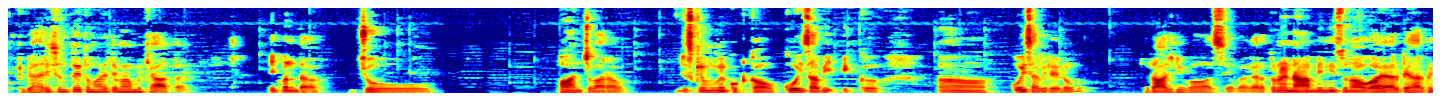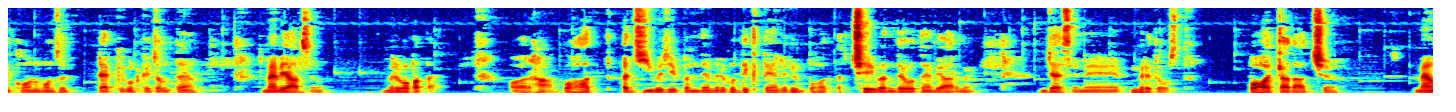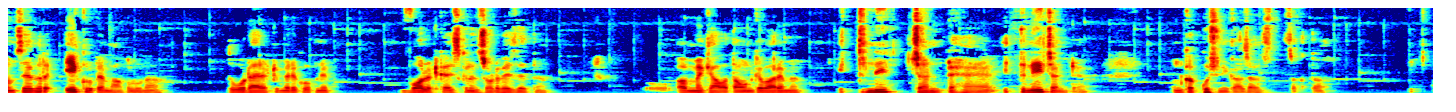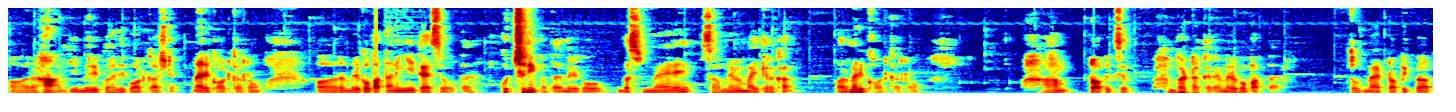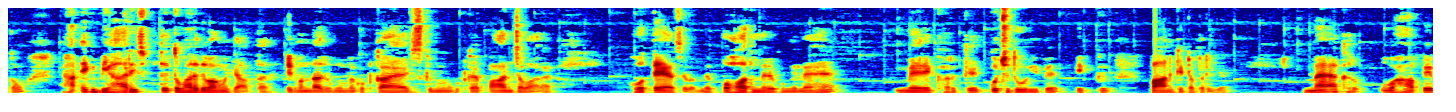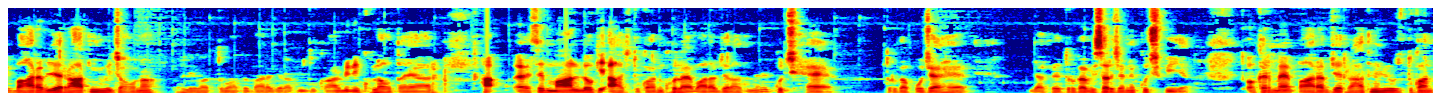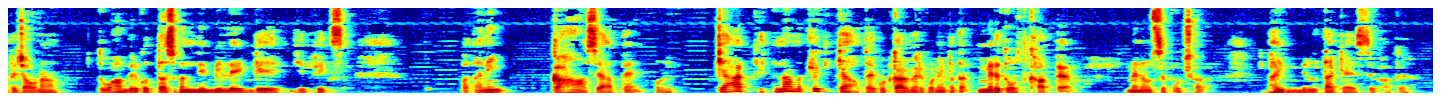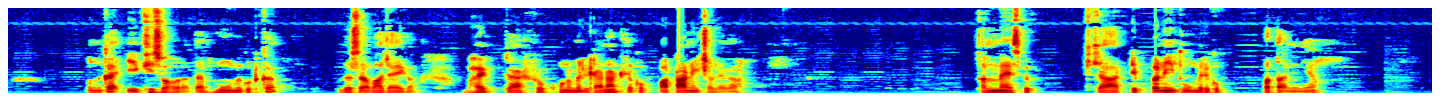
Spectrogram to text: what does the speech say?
एक बिहारी सुनते ही तुम्हारे दिमाग में क्या आता है? एक बंदा जो पान चबा रहा हो जिसके मुँह में गुटका हो कोई सा भी एक आ, कोई सा भी ले लो राजनिवास या वगैरह तुमने नाम भी नहीं सुना होगा यार बिहार में कौन कौन से टाइप के गुटके चलते हैं। मैं बिहार से हूँ मेरे को पता है। और हाँ बहुत अजीब अजीब बंदे मेरे को दिखते हैं लेकिन बहुत अच्छे ही बंदे होते हैं बिहार में जैसे में मेरे दोस्त बहुत ज़्यादा अच्छे। मैं उनसे अगर एक रुपये मांग लूँ ना तो वो डायरेक्ट मेरे को अपने वॉलेट का स्क्रीन शॉट भेज देता हैं। अब मैं क्या बताऊँ उनके बारे में? इतने चंट हैं, इतने चंट हैं, उनका कुछ नहीं कहा जा सकता। और हाँ ये मेरी पहली पॉडकास्ट है, मैं रिकॉर्ड कर रहा हूँ। और मेरे को पता नहीं ये कैसे होता है, कुछ नहीं पता है मेरे को। बस मैंने सामने में माइक रखा और मैं रिकॉर्ड कर रहा हूँ। हम टॉपिक से भटक रहे हैं, मेरे को पता है। तो मैं टॉपिक पे आता हूँ। हाँ एक बिहारी सुनते तुम्हारे दिमाग में क्या आता है? एक बंदा जो मुँह में गुटका है, जिसके मुँह में गुटका है, पान चबा रहा है। होते हैं ऐसे बंदे, बहुत मेरे को मिले हैं। मेरे घर के कुछ दूरी पे एक पान की टपरी है। मैं अगर वहाँ पे बारह बजे रात में भी जाऊँ ना, पहली बात तो वहाँ पे बारह बजे रात में दुकान भी नहीं खुला होता यार। हाँ ऐसे मान लो कि आज दुकान खुला है, बारह बजे रात में कुछ है। दुर्गा पूजा है, या फिर दुर्गा विसर्जन है, कुछ भी है। तो अगर मैं बारह बजे रात में भी उस दुकान पे जाऊँ ना तो वहाँ मेरे को दस बंदे मिलेंगे, ये फिक्स पता नहीं कहाँ से आते हैं और क्या कितना मतलब कि क्या होता है गुटखा मेरे को नहीं पता। मेरे दोस्त खाते हैं। मैंने उससे पूछा भाई, मिलता क्या इससे खाकर? उनका एक ही जवाब रहता है, मुँह में गुटका उधर से आवाज़ आएगा, भाई, क्या सुकून मिलता है ना, तेरे को पता नहीं चलेगा। अब मैं इस पर क्या टिप्पणी दूँ, मेरे को पता नहीं है।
